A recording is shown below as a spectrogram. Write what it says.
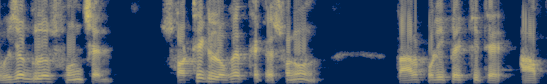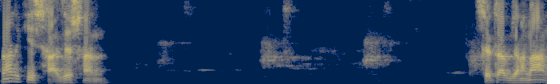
অভিযোগগুলো শুনছেন, সঠিক লোকের থেকে শুনুন। তার পরিপ্রেক্ষিতে আপনার কি সাজেশন সেটা জানান।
